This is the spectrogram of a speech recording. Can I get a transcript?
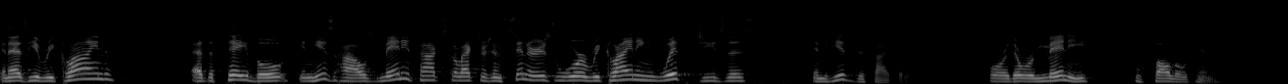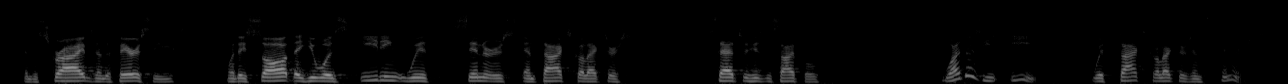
And as he reclined at the table in his house, many tax collectors and sinners were reclining with Jesus and his disciples, for there were many who followed him. And the scribes and the Pharisees, when they saw that he was eating with sinners and tax collectors, said to his disciples, Why does he eat with tax collectors and sinners?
